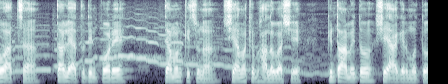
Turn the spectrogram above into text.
ও আচ্ছা তাহলে এতদিন পরে তেমন কিছু না, সে আমাকে ভালোবাসে, কিন্তু আমি তো সে আগের মতো।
